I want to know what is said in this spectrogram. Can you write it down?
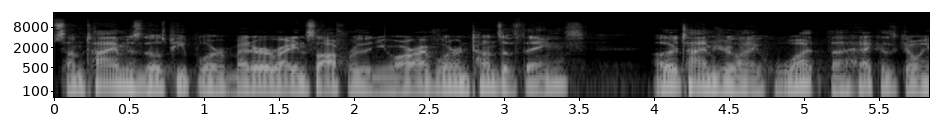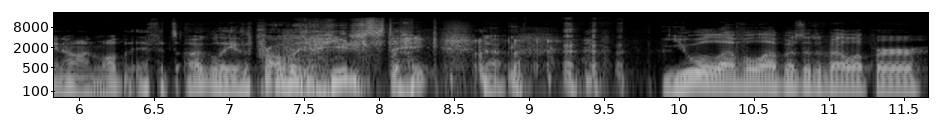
sometimes those people are better at writing software than you are. I've learned tons of things. Other times you're like, what the heck is going on? Well, if it's ugly, it's probably a huge mistake. No. you will level up as a developer.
